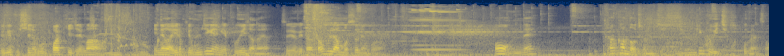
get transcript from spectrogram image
여기 부시는 못 박히지만 얘네가 이렇게 움직이는 게 보이잖아요? 그래서 여기다 W 한번 쓰는 거야. 어, 없네. 한 칸 더 전진. 핑크 위치 바꾸면서.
